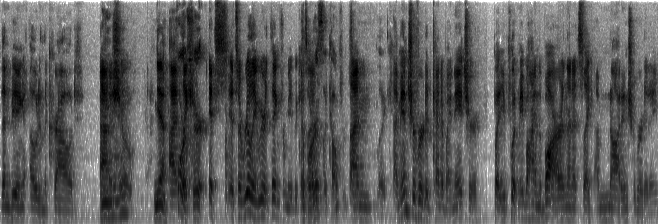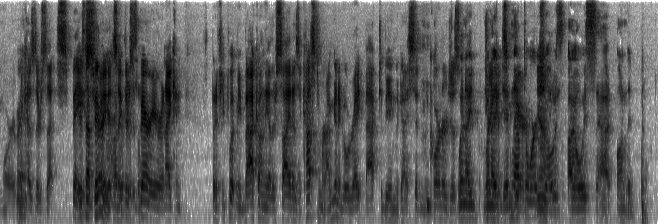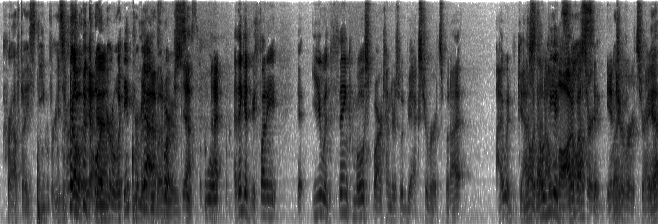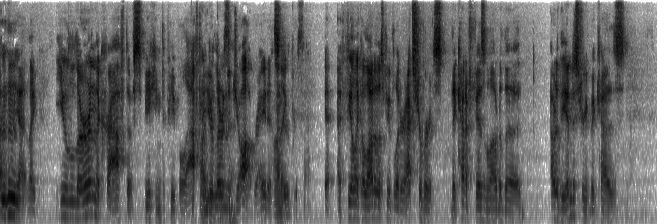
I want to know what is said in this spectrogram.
than being out in the crowd at a Mhm. show. Yeah, I, for like, sure, It's it's a really weird thing for me because the because bar I'm, is the comfort. Zone. I'm- like I'm introverted kind of by nature, but you put me behind the bar, and then it's like I'm not introverted anymore Right. because there's that space. There's that barrier. Right? It's like there's a barrier, and I can. But if you put me back on the other side as a customer, I'm going to go right back to being the guy sitting in the corner, just when I when I didn't have to work Yeah. shows, I always sat on the craft ice deep freezer Oh, on the yeah. corner away from Yeah, of everybody. course, It was yeah. just- And I, I think it'd be funny. It- You would think most bartenders would be extroverts, but I, I would guess No, that that, would be a lot of us are exhausting. Like, introverts, right? yeah. Mhm. yeah. Like you learn the craft of speaking to people after you learn the job, right? It's like hundred percent. I feel like a lot of those people that are extroverts, they kind of fizzle out of the out of the industry because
